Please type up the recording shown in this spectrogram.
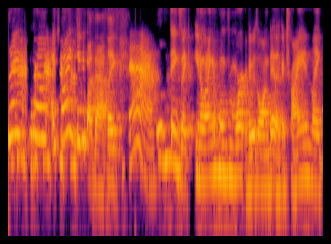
like, you know, I try and think about that. Like, yeah, things like, you know, when I get home from work, if it was a long day, like I try and like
